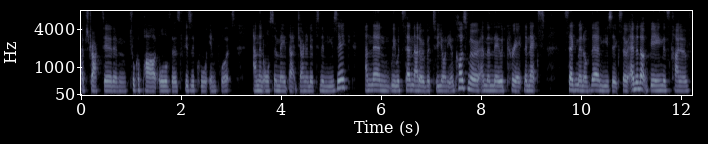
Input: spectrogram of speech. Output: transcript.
abstracted and took apart all of those physical inputs, and then also made that generative to the music and then we would send that over to Yoni and Cosmo, and then they would create the next segment of their music. So it ended up being this kind of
